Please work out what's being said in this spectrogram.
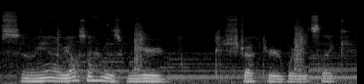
So yeah, we also have this weird constructor where it's like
